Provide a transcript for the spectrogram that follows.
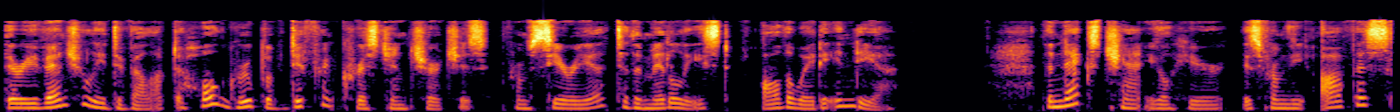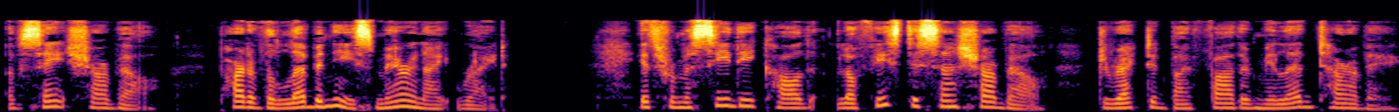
there eventually developed a whole group of different Christian churches from Syria to the Middle East all the way to India. The next chant you'll hear is from the Office of Saint Charbel, part of the Lebanese Maronite rite. It's from a CD called L'Office de Saint Charbel, directed by Father Miled Taraveh.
